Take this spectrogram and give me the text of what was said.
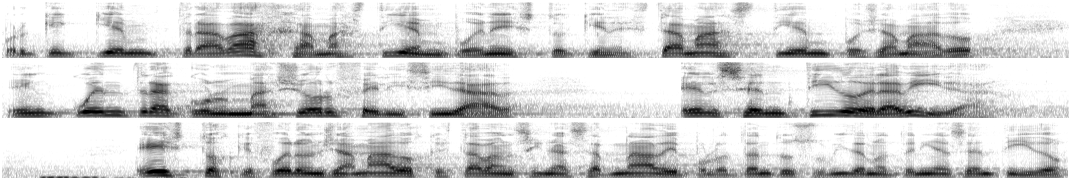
Porque quien trabaja más tiempo en esto, quien está más tiempo llamado, encuentra con mayor felicidad el sentido de la vida, estos que fueron llamados, que estaban sin hacer nada y por lo tanto su vida no tenía sentido,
